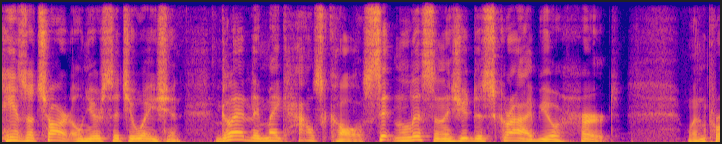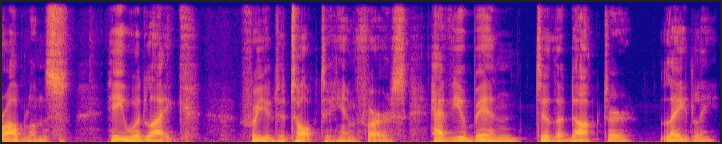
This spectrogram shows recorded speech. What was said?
Here's a chart on your situation. Gladly make house calls. Sit and listen as you describe your hurt. When problems, he would like for you to talk to him first. Have you been to the doctor lately?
